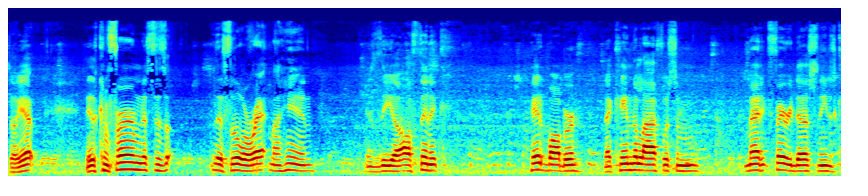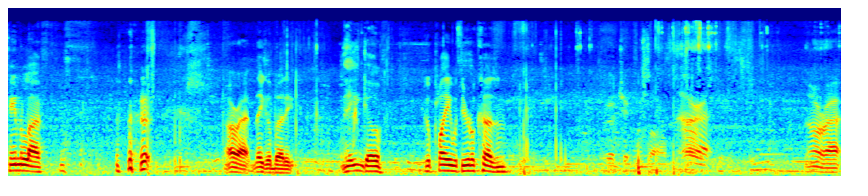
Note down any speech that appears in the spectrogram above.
So, yep, it's confirmed. This is this little rat in my hand is the uh, authentic head bobber that came to life with some magic fairy dust, and he just came to life. All right, there you go, buddy. There you go. Go play with your little cousin. Go check my. All right. All right.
